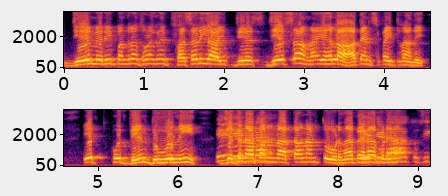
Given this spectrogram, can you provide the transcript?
ਜੇ ਮੇਰੀ 15 16 ਕਿੱਲੇ ਫਸਲ ਹੀ ਆ ਜੇ ਜੇ ਹਿਸਾਬ ਨਾਲ ਇਹ ਹਾਲਾਤ ਇੰਸਪੈਕਟਰਾਂ ਦੇ ਇਹ ਕੋਈ ਦਿਨ ਦੂਰ ਨਹੀਂ ਇਹ- ਇਹ ਜਿੱਦਣ ਆਪਾਂ ਨੂੰ ਨਾਤਾ ਉਹਨਾਂ ਨੂੰ ਤੋੜਨਾ ਪੈਣਾ ਆਪਣੇ ਨਾਲ। ਤੁਸੀਂ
